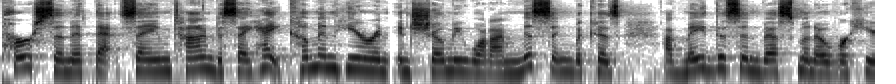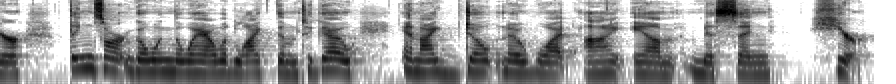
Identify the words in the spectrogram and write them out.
person at that same time to say, hey, come in here and, and, show me what I'm missing because I've made this investment over here. Things aren't going the way I would like them to go, and I don't know what I am missing here.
